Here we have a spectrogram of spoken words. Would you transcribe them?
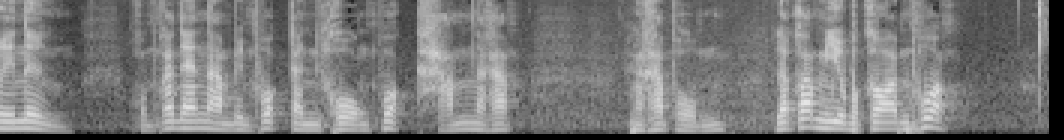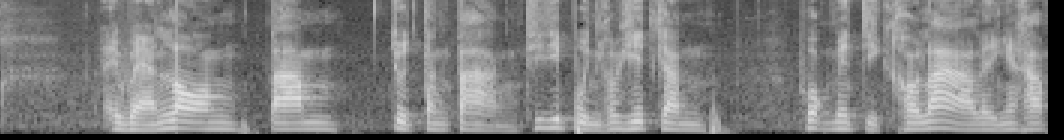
มือหนึ่ง ผมก็แนะนำเป็นพวกกันโครงพวกค้ำนะครับนะครับ ผมแล้วก็มีอุปกรณ์พวกไอแหวนรองตามจุดต่างๆ ที่ญี่ปุ่นเขาฮิตกัน พวกเมจิกคอล่าอะไรเงี้ยครับ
